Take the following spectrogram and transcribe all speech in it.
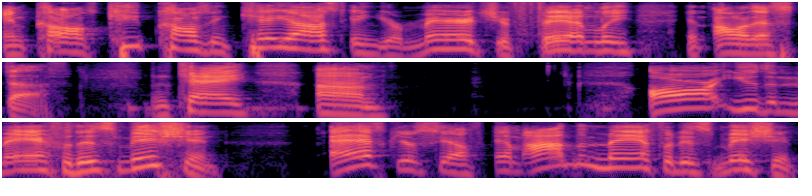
and cause keep causing chaos in your marriage, your family, and all of that stuff. Okay. Um, are you the man for this mission? Ask yourself, am I the man for this mission?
